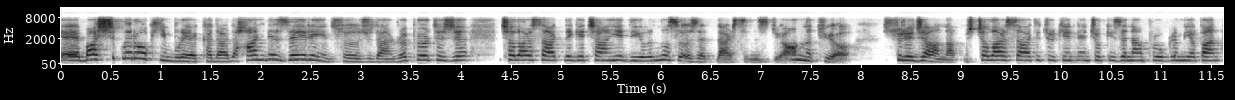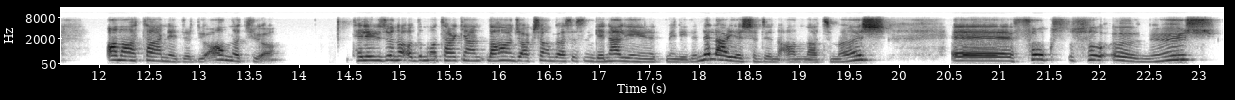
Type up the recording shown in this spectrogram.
E, başlıkları okuyayım buraya kadar da. Hande Zeyrek'in Sözcü'den röportajı Çalar Saat'le geçen 7 yılı nasıl özetlersiniz diyor. Anlatıyor. Süreci anlatmış. Çalar Saat'i Türkiye'nin en çok izlenen programı yapan anahtar nedir diyor. Anlatıyor televizyona adım atarken daha önce Akşam Gazetesi'nin genel yayın yönetmeniydi. Neler yaşadığını anlatmış. E, Fox'u övmüş.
